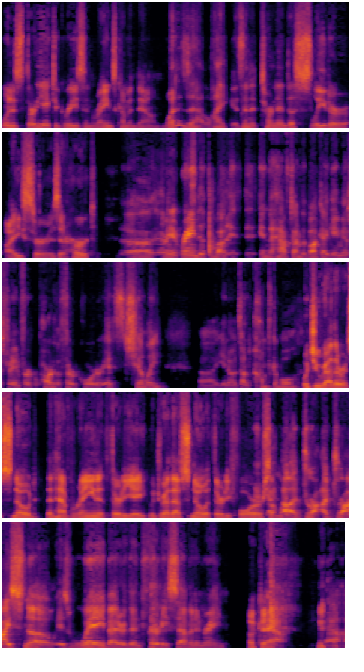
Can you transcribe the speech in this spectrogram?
when it's 38 degrees and rain's coming down, what is that like? Isn't it turned into sleet or ice or is it hurt? Uh, I mean, it rained at the in the halftime of the Buckeye game yesterday, and for part of the third quarter, it's chilly. Uh, you know, it's uncomfortable. Would you rather it snowed than have rain at 38? Would you rather have snow at 34 or something Uh, like that? dry, a dry snow is way better than 37 in rain. Okay. Yeah, yeah,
